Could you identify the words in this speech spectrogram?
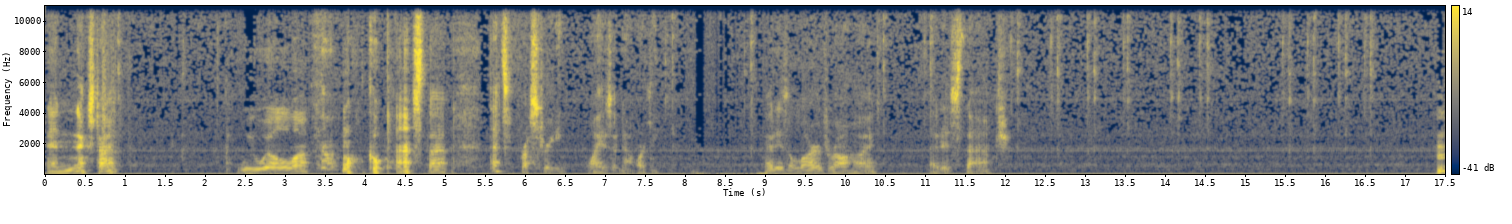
And next time, we will uh, we'll go past that. That's frustrating. Why is it not working? That is a large rawhide. That is thatch. Hmm.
